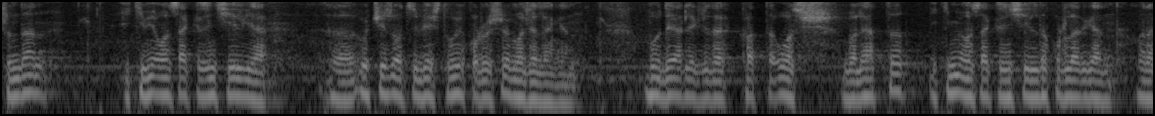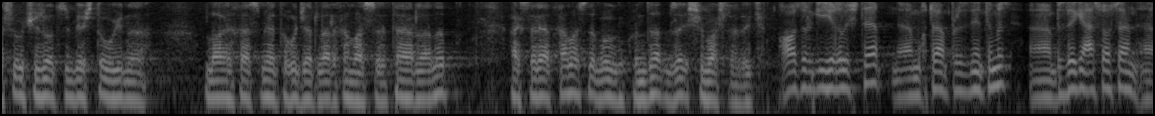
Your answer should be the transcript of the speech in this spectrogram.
Shundan ikki ming o'n sakkizinchi yilga uch yuz o'ttiz beshta uy qurilishi mo'ljallangan. Bu deyarli juda katta o'sish bo'lyapti. ikki ming o'n sakkizinchi yilda quriladigan mana shu uch yuz o'ttiz beshta uyni loyiha smeta hujjatlari hammasi tayyorlanib aksariyat hammasida bugungi kunda biz ishni boshladik. Hozirgi yig'ilishda e, muhtaram prezidentimiz e, bizaga asosan e,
